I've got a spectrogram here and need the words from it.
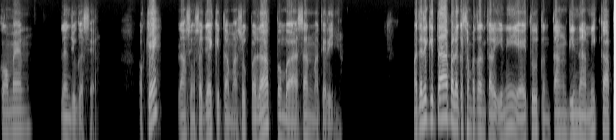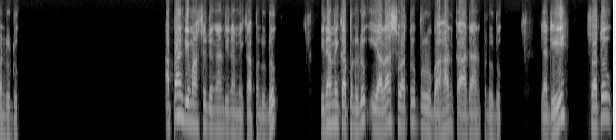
komen, dan juga share. Oke, langsung saja kita masuk pada pembahasan materinya. Materi kita pada kesempatan kali ini yaitu tentang dinamika penduduk. Apa yang dimaksud dengan dinamika penduduk? Dinamika penduduk ialah suatu perubahan keadaan penduduk. Jadi, suatu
